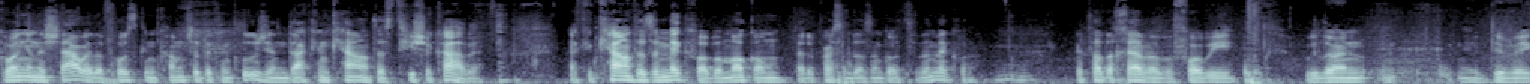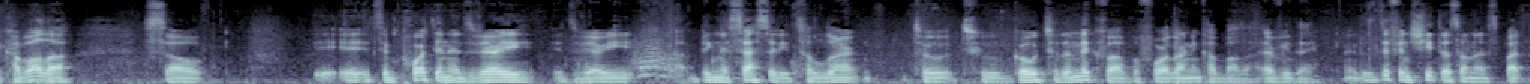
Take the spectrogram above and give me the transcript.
going in the shower, the post can come to the conclusion that can count as tisha kabe. That can count as a mikvah, but mokom that a person doesn't go to the mikvah. I tell the cheva before we we learn divrei kabbalah. So it's important. It's very it's very uh, big necessity to learn to to go to the mikvah before learning kabbalah every day. And there's different shitas on this, but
